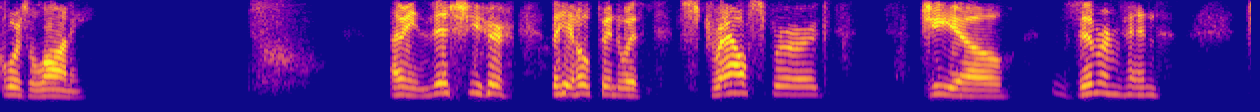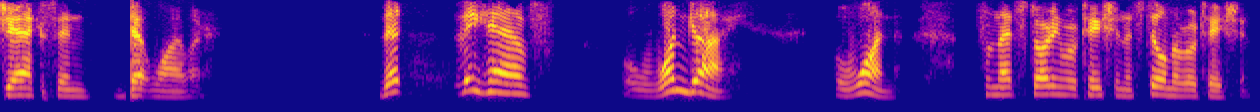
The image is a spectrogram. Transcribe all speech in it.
Gorzelanny. I mean, this year they opened with Strasburg, Gio, Zimmermann, Jackson, Detwiler. That they have one guy, one from that starting rotation that's still in the rotation.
